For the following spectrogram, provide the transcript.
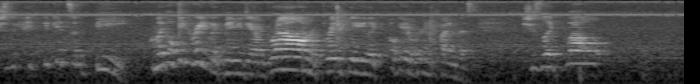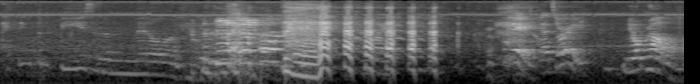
She's like, I think it's a B. I'm like, okay, great. Like, maybe Dan Brown or Brinkley. Like, okay, we're gonna find this. She's like, well, I think the B is in the middle of the I'm like, okay, that's all right. No problem.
